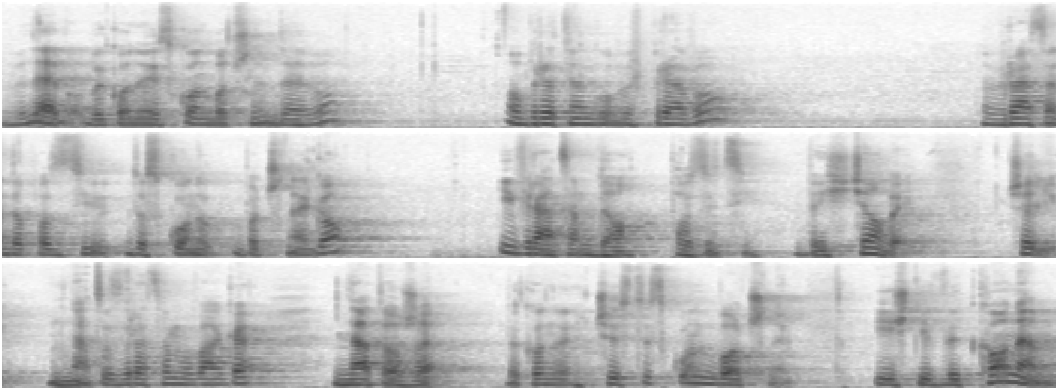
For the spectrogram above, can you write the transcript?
w lewo. Wykonuję skłon boczny w lewo. Obracam głowę w prawo. Wracam do pozycji, do skłonu bocznego i wracam do pozycji wyjściowej. Czyli na co zwracam uwagę? Na to, że wykonuję czysty skłon boczny. Jeśli wykonam,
